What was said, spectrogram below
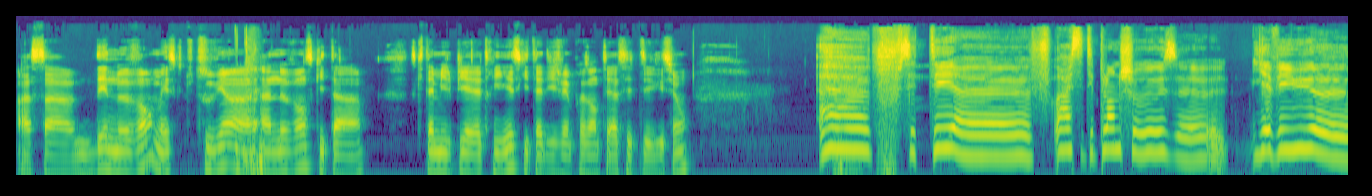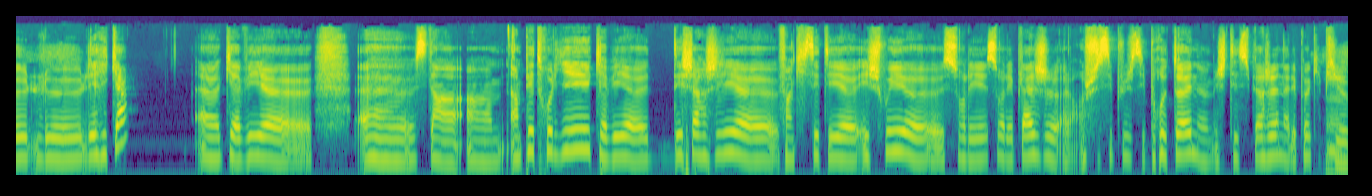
à ça dès 9 ans. Mais est-ce que tu te souviens à, à 9 ans ce qui t'a ce qui t'a mis le pied à l'étrier, ce qui t'a dit je vais me présenter à cette élection euh, C'était euh, ah, c'était plein de choses. Euh, il y avait eu le l'Erika. qui avait c'était un, pétrolier qui avait déchargé, enfin qui s'était échoué sur les sur les plages. Alors je sais plus, c'est bretonne, mais j'étais super jeune à l'époque et puis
